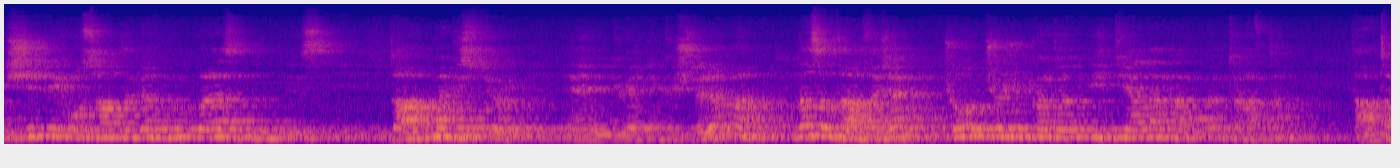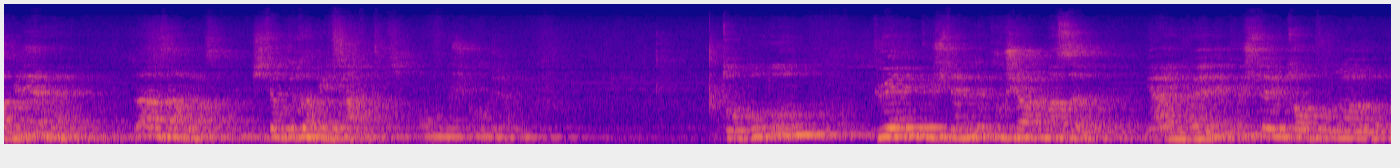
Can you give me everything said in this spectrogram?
E şimdi o saldırgan gruplara dağıtmak istiyor e, güvenlik güçleri ama nasıl dağıtacak? Çoluk çocuk kadın ihtiyarlar var ön tarafta. Dağıtabilir mi? Dağıtamaz. İşte bu da bir taktik olmuş oluyor. Topluluğun güvenlik güçlerini kuşatması. Yani güvenlik güçleri topluluğu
